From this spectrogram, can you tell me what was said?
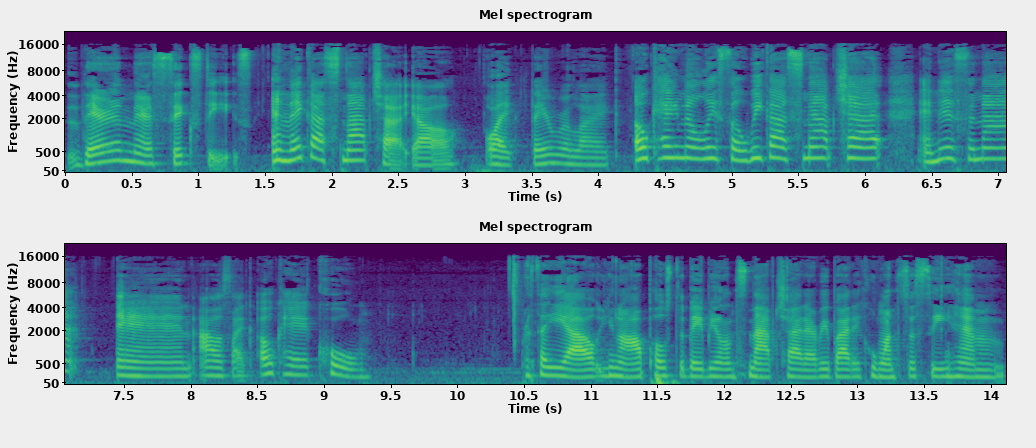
they're in their 60s and they got Snapchat, y'all. Like they were like, okay, no, Lisa, we got Snapchat and this and that. And I was like, okay, cool. Said, yeah, you know, I'll post the baby on Snapchat. Everybody who wants to see him,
